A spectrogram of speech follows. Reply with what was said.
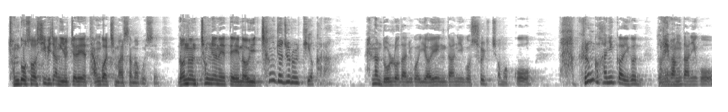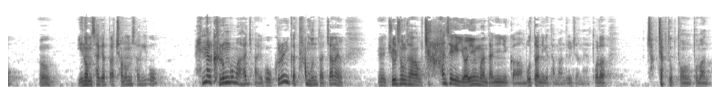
전도서 12장 1절에 다음과 같이 말씀하고 있어요. 너는 청년의 때에 너희 창조주를 기억하라. 맨날 놀러 다니고 여행 다니고 술 처먹고 막 그런 거 하니까 이건 노래방 다니고 어, 이놈 사귀었다 저놈 사귀고 맨날 그런 것만 하지 말고 그러니까 다 문 닫잖아요. 예, 줄성산하고 전 세계 여행만 다니니까 못 다니게 다 만들잖아요. 돌아 도, 도만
